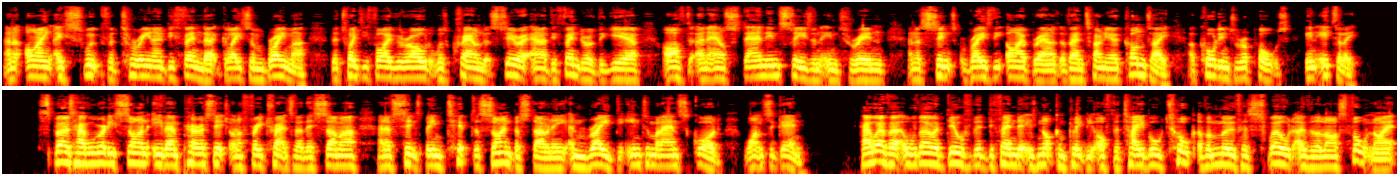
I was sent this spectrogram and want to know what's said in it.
and are eyeing a swoop for Torino defender Gleison Bremer. The 25 year old was crowned Serie A Defender of the Year after an outstanding season in Turin and has since raised the eyebrows of Antonio Conte, according to reports in Italy. Spurs have already signed Ivan Perisic on a free transfer this summer and have since been tipped to sign Bastoni and raid the Inter Milan squad once again. However, although a deal for the defender is not completely off the table, talk of a move has swelled over the last fortnight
